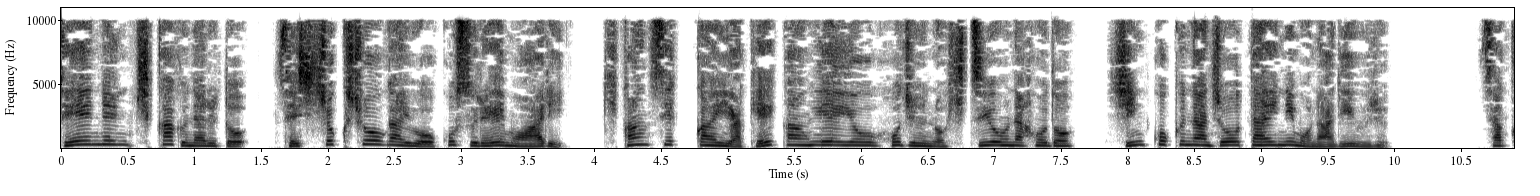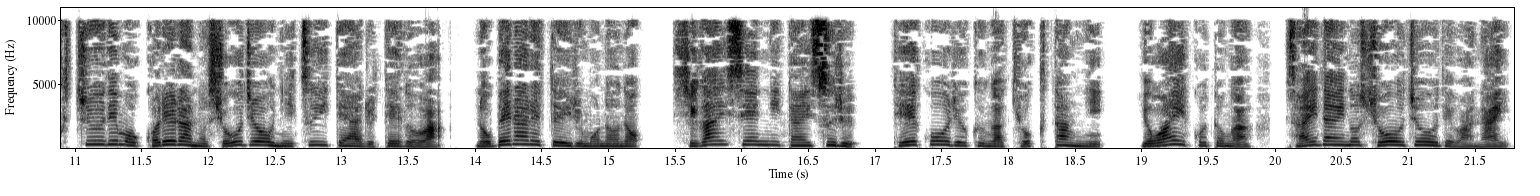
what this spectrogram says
青年近くなると接触障害を起こす例もあり、気管切開や経管栄養補充の必要なほど深刻な状態にもなり得る。作中でもこれらの症状についてある程度は述べられているものの、紫外線に対する抵抗力が極端に弱いことが最大の症状ではない。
